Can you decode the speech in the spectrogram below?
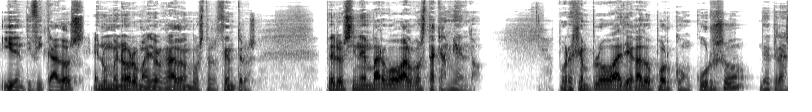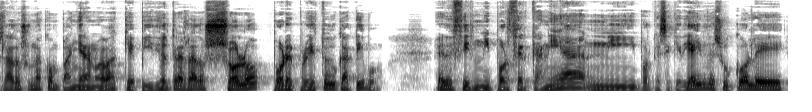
identificados en un menor o mayor grado en vuestros centros. Pero sin embargo, algo está cambiando. Por ejemplo, ha llegado por concurso de traslados una compañera nueva que pidió el traslado solo por el proyecto educativo. Es decir, ni por cercanía, ni porque se quería ir de su cole,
